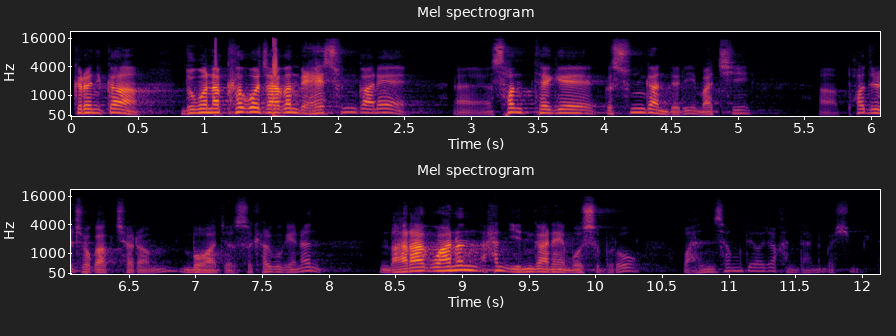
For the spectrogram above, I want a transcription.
그러니까 누구나 크고 작은 매 순간의 선택의 그 순간들이 마치 어, 퍼즐 조각처럼 모아져서 결국에는 나라고 하는 한 인간의 모습으로 완성되어져 간다는 것입니다.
